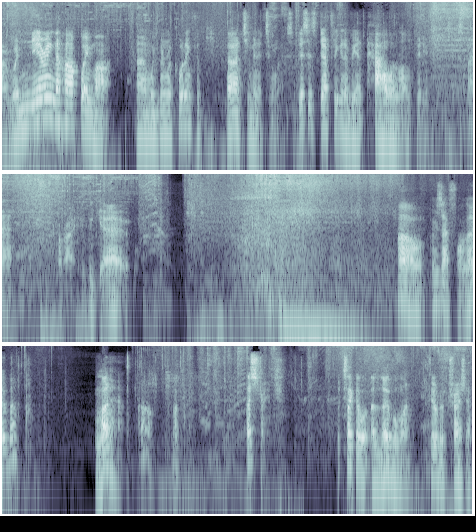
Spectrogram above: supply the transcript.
Right, we're nearing the halfway mark. And we've been recording for 30 minutes almost. So this is definitely going to be an hour long video. Alright, here we go. Oh, who's that for? Loba? Bloodhound. Oh, okay. That's strange. Looks like a, a Loba one, filled with treasure.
